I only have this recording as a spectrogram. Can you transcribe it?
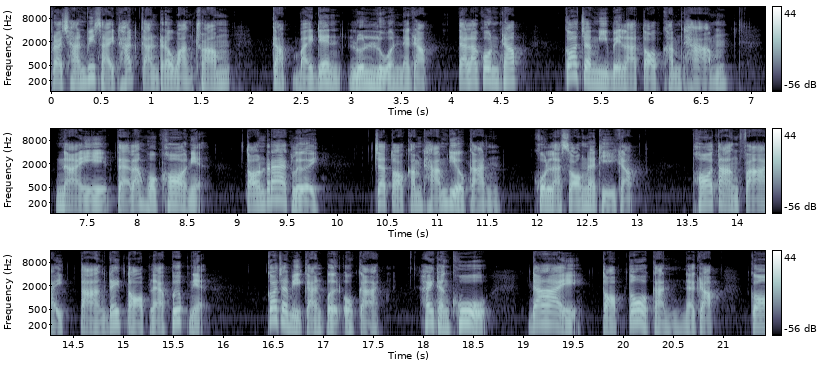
ประชันวิสัยทัศน์กันระหว่างทรัมป์กับไบเดนล้วนๆนะครับ แต่ละคนครับก็จะมีเวลาตอบคำถาม ในแต่ละหัวข้อเนี่ยตอนแรกเลย จะตอบคำถามเดียวกัน คนละ 2 นาทีครับ พอต่างฝ่ายต่างได้ตอบแล้วปุ๊บเนี่ย ก็จะมีการเปิดโอกาสให้ทั้งคู่ได้ตอบโต้กันนะครับ ก็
